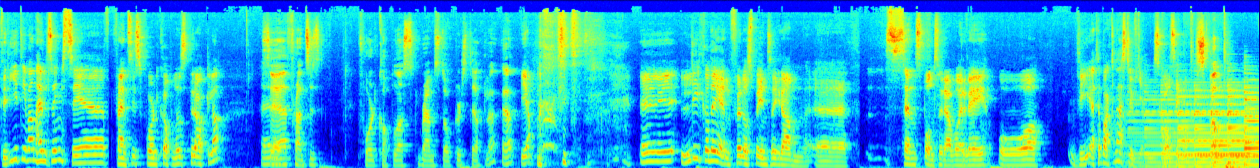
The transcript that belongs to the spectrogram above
drit i Van Helsing. Se Francis Ford Coppolas Dracula. Eh, Se Francis Ford Coppolas Bram Stokers Dracula. Ja. Ja. eh, lik og del, følg oss på Instagram. Eh, send sponsorer vår vei. Og vi er tilbake neste uke. Skål, Simon. Skål.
